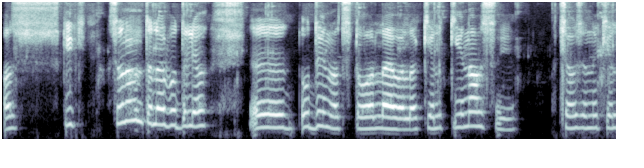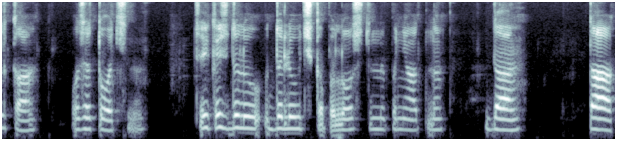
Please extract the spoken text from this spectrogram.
а скільки. Що нам треба для е, 11 левела кільки нашої? Це вже не кілька, вже точно. Це якась долю, долючка просто непонятна. Да. Так.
